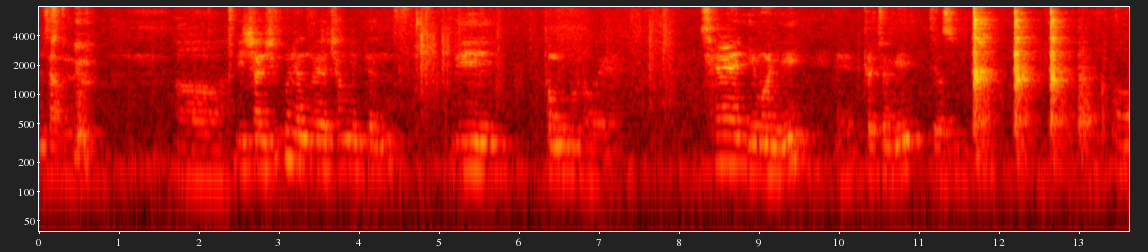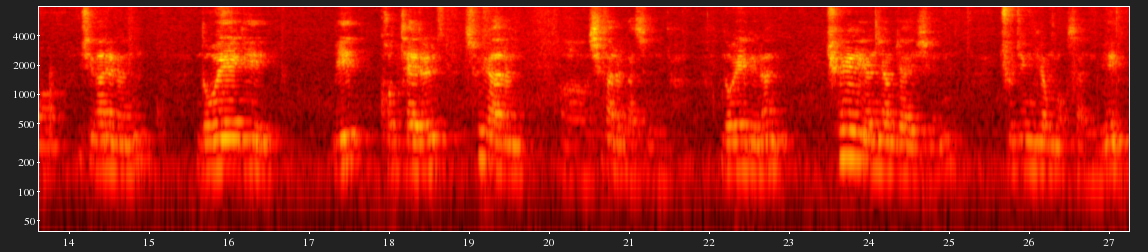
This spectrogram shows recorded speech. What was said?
감사합니다. 어, 2019년도에 창립된 미 동부노회 새 임원이 예, 결정이 되었습니다. 어, 이 시간에는 노예기 및 고태를 수여하는 어, 시간을 갖습니다. 노예기는 최연장자이신 주진경 목사님이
